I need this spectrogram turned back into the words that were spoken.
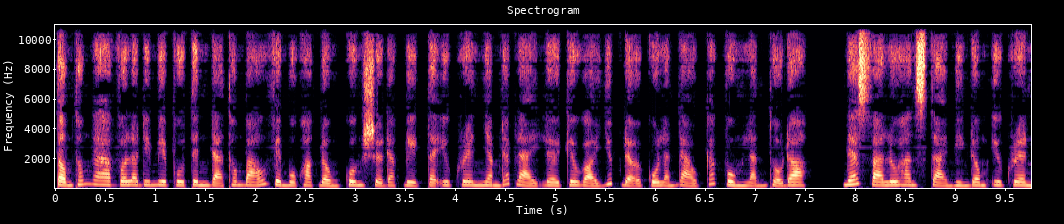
Tổng thống Nga Vladimir Putin đã thông báo về một hoạt động quân sự đặc biệt tại Ukraine nhằm đáp lại lời kêu gọi giúp đỡ của lãnh đạo các vùng lãnh thổ đo. Donetsk và Luhansk tại miền đông Ukraine.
